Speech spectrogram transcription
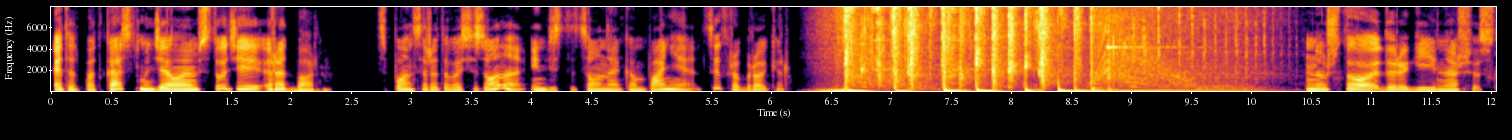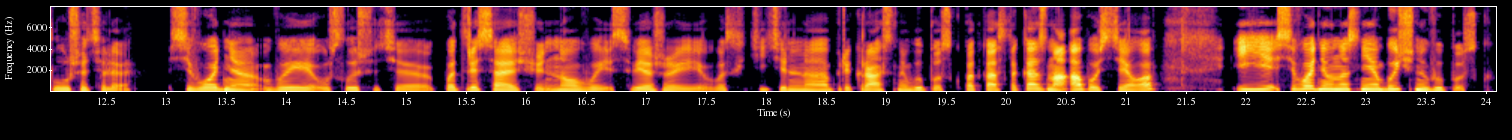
Этот подкаст мы делаем в студии Red Barn. Спонсор этого сезона — инвестиционная компания «Цифра Брокер». Ну что, дорогие наши слушатели, сегодня вы услышите потрясающий, новый, свежий, восхитительно прекрасный выпуск подкаста «Казна опустела». И сегодня у нас необычный выпуск.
